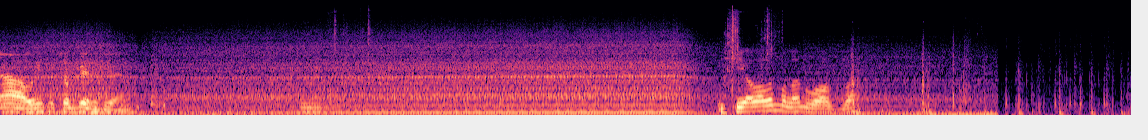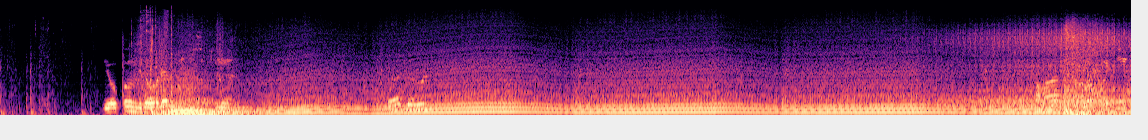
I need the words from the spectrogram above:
Ya oyun çok eridi ya. Bir şey alalım mı lan Uaz'la? Yok oğlum bir de oraya. Aha. Bak bakayım.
